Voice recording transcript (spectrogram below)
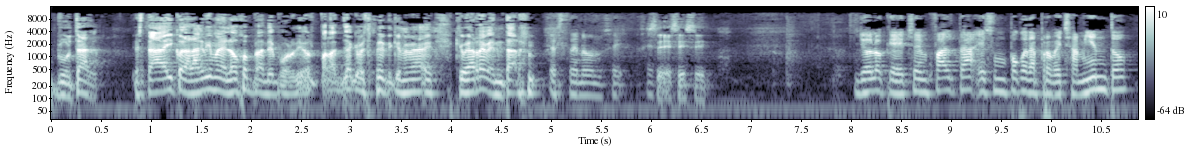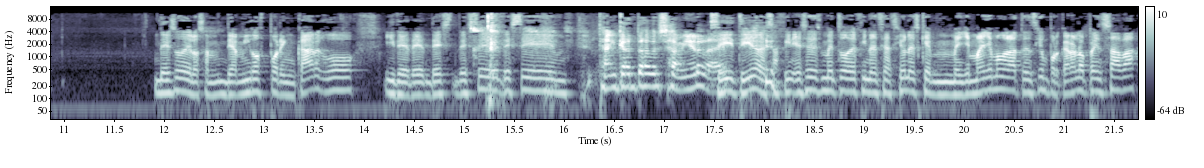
brutal. Está ahí con la lágrima en el ojo, en plan de, por Dios, para ya que me, que me que voy a reventar. Escenón, sí. sí. Sí, sí, sí. Yo lo que he hecho en falta es un poco de aprovechamiento de eso de los am- de amigos por encargo y de, de, de- de ese de ese Te ha encantado esa mierda, sí ¿eh? tío esa fin- ese método de financiación es que me, me ha llamado la atención porque ahora lo pensaba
